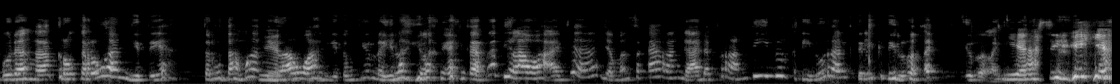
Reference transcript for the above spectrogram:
udah nggak keru-keruan gitu ya terutama yeah. tilawah gitu. Mungkin udah hilang-hilang ya karena tilawah aja zaman sekarang nggak ada perang tidur ketiduran ketidur ketiduran lagi ketiduran lagi. Iya sih iya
